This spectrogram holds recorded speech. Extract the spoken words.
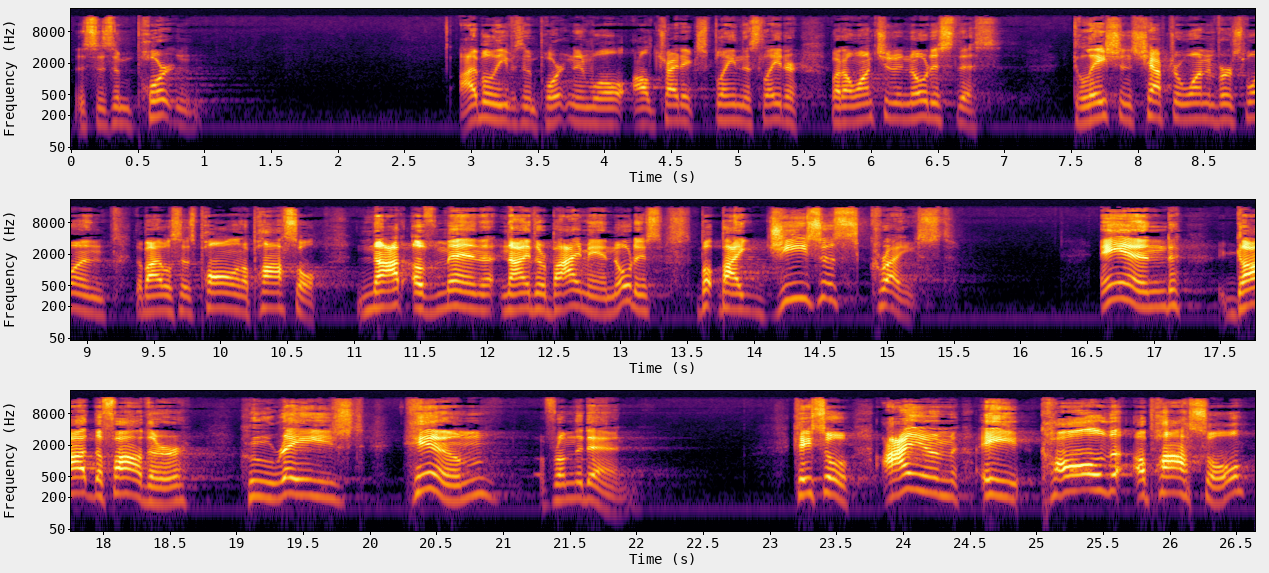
This is important. I believe is important, and we'll, I'll try to explain this later, but I want you to notice this. Galatians chapter 1 and verse 1, the Bible says, Paul, an apostle, not of men, neither by man, notice, but by Jesus Christ and God the Father who raised him from the dead. Okay, so I am a called apostle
